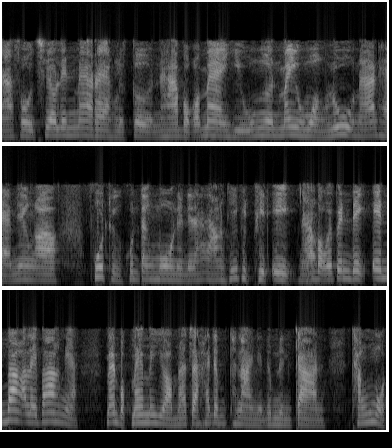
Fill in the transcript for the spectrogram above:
นะโซเชียลเล่นแม่แรงเหลือเกินนะคะบอกว่าแม่หิวเงินไม่ห่วงลูกนะ แถมยังเอาพูดถึงคุณตังโมเนี่ยในทางที่ผิดๆอีกครันะบบอกว่าเป็นเด็กเอ็นบ้างอะไรบ้างเนี่ยแม่บอกแม่ไม่ยอมนะจะให้ทนายเนี่ยดำเนินการทั้งหมด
